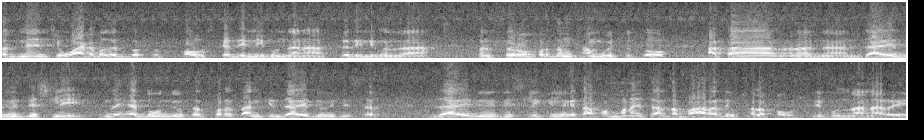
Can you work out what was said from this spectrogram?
तज्ज्ञांची वाट बघत बसतो. पाऊस कधी निघून जाणार कधी निघून जाणार? पण सर्वप्रथम सांगू इच्छितो आता जाळी धुई दिसली समजा ह्या दोन दिवसात परत आणखी जाळी धुई दिसल. जाळी धुई दिसली की लगेच आपण म्हणायचं आता बारा दिवसाला पाऊस निघून जाणार आहे.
